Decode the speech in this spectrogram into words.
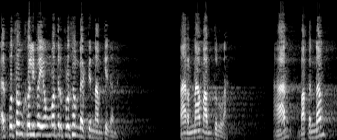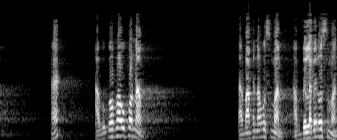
আর প্রথম খলিফা ইম্মদের প্রথম ব্যক্তির নাম কে জানে? তার নাম আবদুল্লাহ। আর বাপের নাম? হ্যাঁ? আবু কফা উপনাম। তার বাপের নাম উসমান, আবদুল্লাহ বিন ওসমান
